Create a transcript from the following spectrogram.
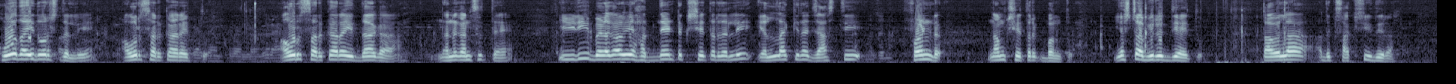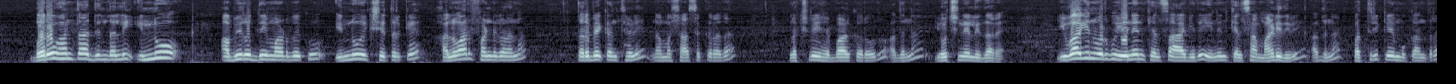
ಹೋದ ಐದು ವರ್ಷದಲ್ಲಿ ಅವ್ರ ಸರ್ಕಾರ ಇತ್ತು. ಅವ್ರ ಸರ್ಕಾರ ಇದ್ದಾಗ ನನಗನ್ಸುತ್ತೆ, ಇಡೀ ಬೆಳಗಾವಿ ಹದಿನೆಂಟು ಕ್ಷೇತ್ರದಲ್ಲಿ ಎಲ್ಲಕ್ಕಿಂತ ಜಾಸ್ತಿ ಫಂಡ್ ನಮ್ಮ ಕ್ಷೇತ್ರಕ್ಕೆ ಬಂತು. ಎಷ್ಟು ಅಭಿವೃದ್ಧಿ ಆಯಿತು? ತಾವೆಲ್ಲ ಅದಕ್ಕೆ ಸಾಕ್ಷಿ ಇದ್ದೀರಾ? ಬರುವಂಥ ದಿನದಲ್ಲಿ ಇನ್ನೂ ಅಭಿವೃದ್ಧಿ ಮಾಡಬೇಕು, ಇನ್ನೂ ಈ ಕ್ಷೇತ್ರಕ್ಕೆ ಹಲವಾರು ಫಂಡ್ಗಳನ್ನು ತರಬೇಕಂಥೇಳಿ ನಮ್ಮ ಶಾಸಕರಾದ ಲಕ್ಷ್ಮೀ ಹೆಬ್ಬಾಳ್ಕರ್ ಅವರು ಅದನ್ನು ಯೋಚನೆಯಲ್ಲಿದ್ದಾರೆ. ಇವಾಗಿನವರೆಗೂ ಏನೇನು ಕೆಲಸ ಆಗಿದೆ, ಏನೇನು ಕೆಲಸ ಮಾಡಿದ್ದೀವಿ ಅದನ್ನು ಪತ್ರಿಕೆ ಮುಖಾಂತರ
